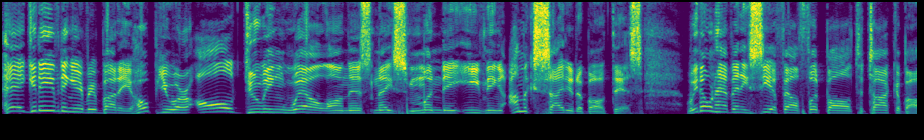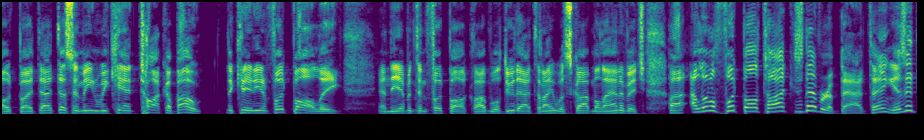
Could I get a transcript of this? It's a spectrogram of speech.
Hey, good evening, everybody. Hope you are all doing well on this nice Monday evening. I'm excited about this. We don't have any CFL football to talk about, but that doesn't mean we can't talk about the Canadian Football League and the Edmonton Football Club. We'll do that tonight with Scott Milanovich. Uh, a little football talk is never a bad thing, is it?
